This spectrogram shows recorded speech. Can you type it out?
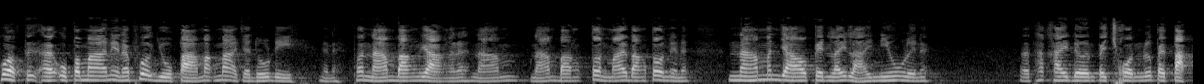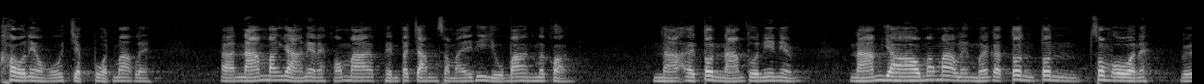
พวกอุปมาเนี่ยนะพวกอยู่ป่ามากๆจะรู้ดีเนี่ยนะเพราะน้ำบางอย่างนะน้ำน้ำบางต้นไม้บางต้นเนี่ยนะน้ำมันยาวเป็นหลาย ๆ นิ้วเลยนะแต่ถ้าใครเดินไปชนหรือไปปักเข้าเนี่ยโหเจ็บปวดมากเลย น้ำบางอย่างเนี่ยนะของมาเห็นประจำสมัยที่อยู่บ้านเมื่อก่อนนาไอ้ต้นน้ำตัวนี้เนี่ยน้ำยาวมากๆเลยเหมือนกับต้นต้นส้มโอนะหรือ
